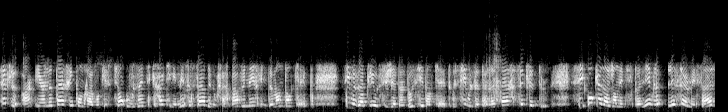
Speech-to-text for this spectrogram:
faites le 1 et un notaire répondra à vos questions ou vous indiquera qu'il est nécessaire de nous faire parvenir une demande d'enquête. Si vous appelez au sujet d'un dossier d'enquête ou si vous êtes un notaire, faites le 2. Si aucun agent n'est disponible, laissez un message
